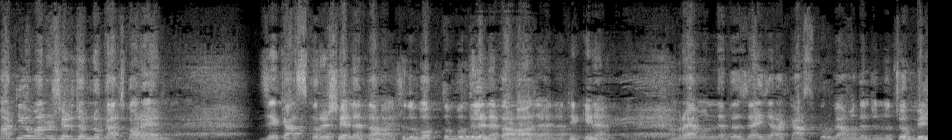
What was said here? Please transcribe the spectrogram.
মাটি ও মানুষের জন্য কাজ করেন। যে কাজ করে সে নেতা হয়, শুধু বক্তব্য দিলে নেতা হওয়া যায় না, ঠিক কিনা? আমরা এমন নেতা চাই যারা কাজ করবে আমাদের জন্য চব্বিশ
